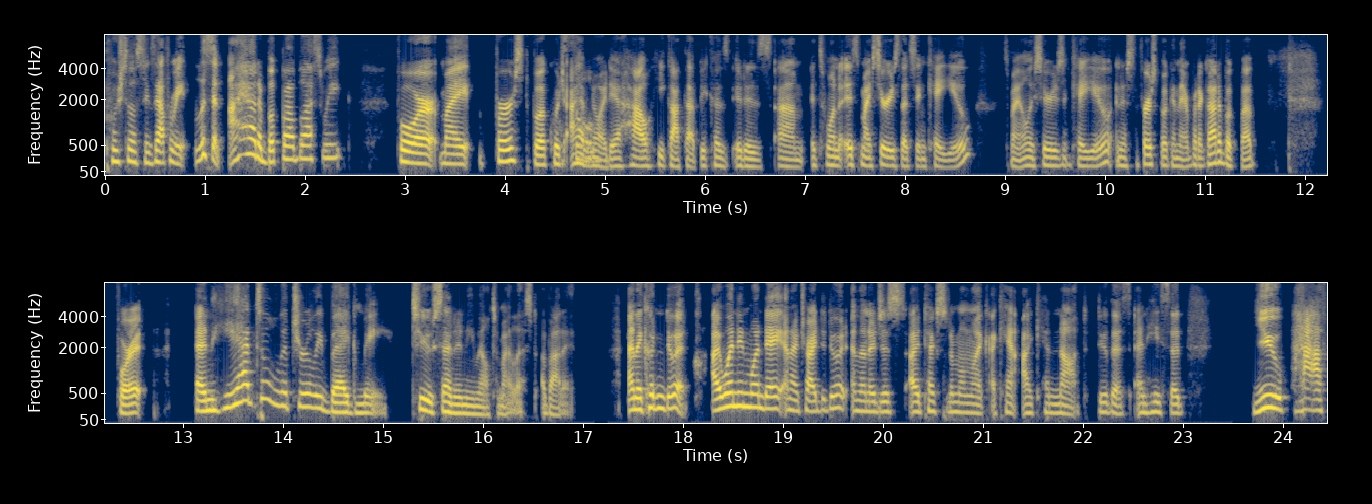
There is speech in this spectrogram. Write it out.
push those things out for me. Listen, I had a BookBub last week for my first book, which I have no idea how he got that because it is um it's one it's my series that's in KU. It's my only series in KU and it's the first book in there, but I got a BookBub for it. And he had to literally beg me to send an email to my list about it. And I couldn't do it. I went in one day and I tried to do it. And then I just, I texted him, I'm like, I can't, I cannot do this. And he said, you have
